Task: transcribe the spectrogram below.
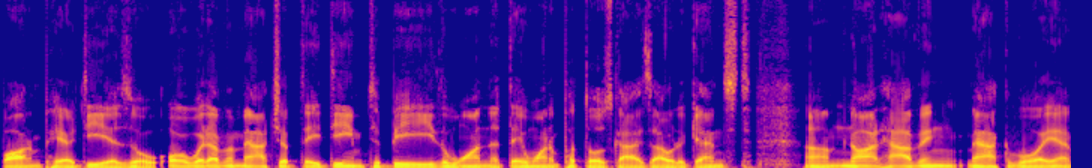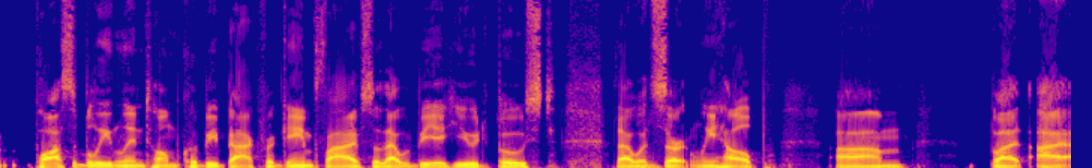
bottom pair D is, or, or whatever matchup they deem to be the one that they want to put those guys out against. Um, not having McAvoy, and possibly Lindholm could be back for game five, so that would be a huge boost. That would mm-hmm. certainly help. Um, but I,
